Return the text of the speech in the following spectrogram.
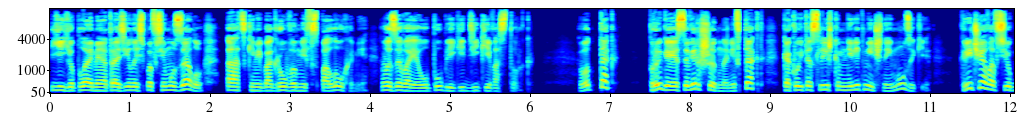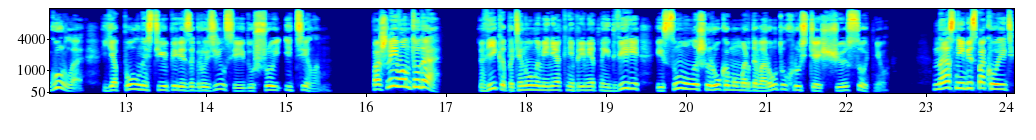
Ее пламя отразилось по всему залу адскими багровыми всполохами, вызывая у публики дикий восторг. Вот так, прыгая совершенно не в такт какой-то слишком неритмичной музыки, крича во все горло, я полностью перезагрузился и душой, и телом. «Пошли вон туда!» Вика потянула меня к неприметной двери и сунула широкому мордовороту хрустящую сотню. «Нас не беспокоить!»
